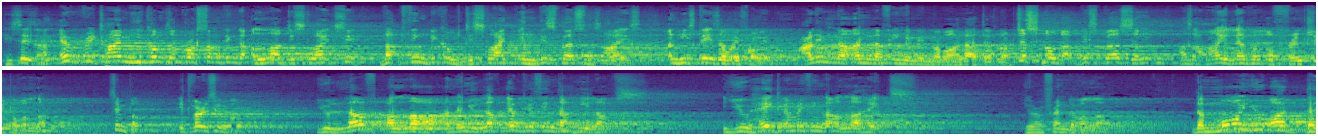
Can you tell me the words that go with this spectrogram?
He says, and every time he comes across something that Allah dislikes it, that thing becomes disliked in this person's eyes, and he stays away from it. Just know that this person has a high level of friendship of Allah. Simple. It's very simple. You love Allah and then you love everything that He loves. You hate everything that Allah hates. You're a friend of Allah. The more you are, the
